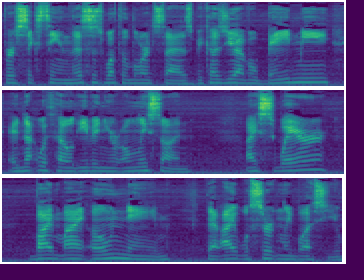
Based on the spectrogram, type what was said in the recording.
Verse 16 This is what the Lord says Because you have obeyed me and not withheld even your only son, I swear by my own name that I will certainly bless you.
